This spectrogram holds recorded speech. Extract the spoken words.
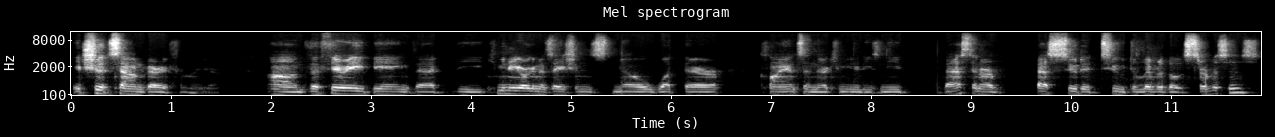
It should sound very familiar. Um, the theory being that the community organizations know what their clients and their communities need best and are best suited to deliver those services.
